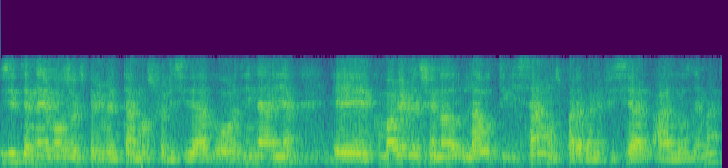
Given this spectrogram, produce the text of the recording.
Si tenemos o experimentamos felicidad ordinaria, eh, como había mencionado, la utilizamos para beneficiar a los demás.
